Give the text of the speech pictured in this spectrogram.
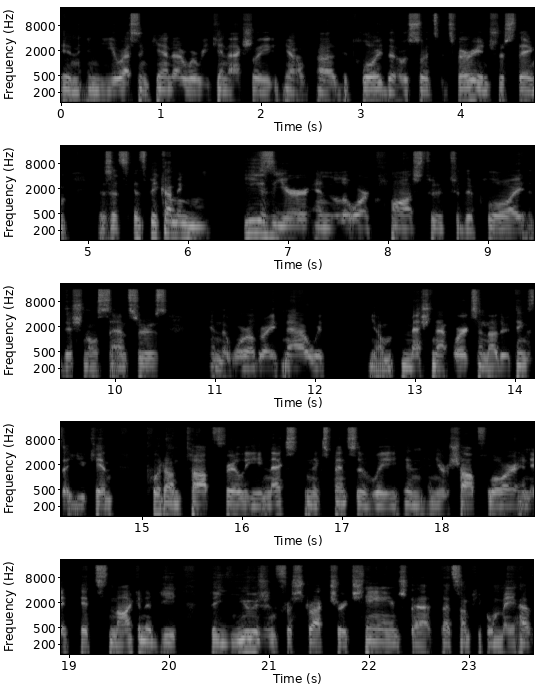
in in the US and Canada where we can actually you know uh, deploy those. So it's it's very interesting because it's it's becoming easier and lower cost to to deploy additional sensors in the world right now with you know mesh networks and other things that you can put on top fairly next inexpensively in, in your shop floor. And it, it's not going to be the huge infrastructure change that that some people may have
